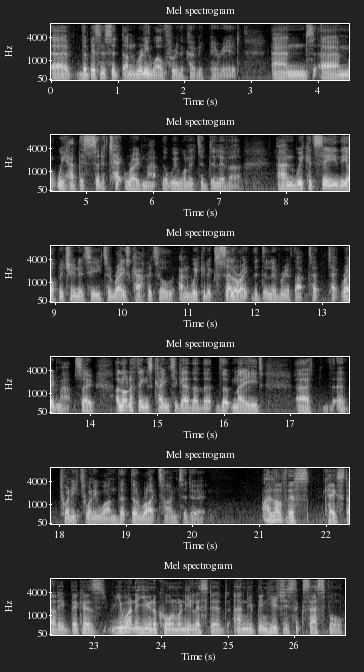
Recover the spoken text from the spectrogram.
uh, the business had done really well through the COVID period and um, we had this sort of tech roadmap that we wanted to deliver. And we could see the opportunity to raise capital and we could accelerate the delivery of that te- tech roadmap. So a lot of things came together that, that made uh, 2021 the, the right time to do it. I love this case study because you weren't a unicorn when you listed and you've been hugely successful.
